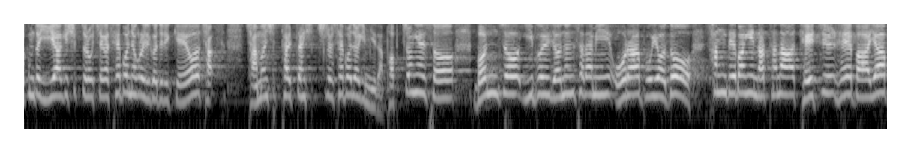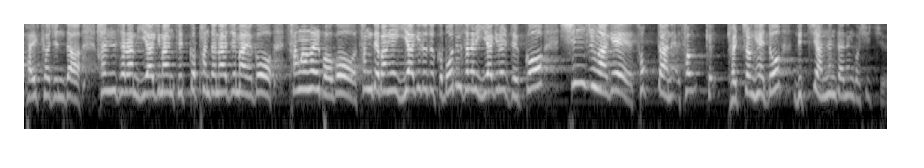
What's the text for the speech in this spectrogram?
조금 더 이해하기 쉽도록 제가 세 번역으로 읽어 드릴게요. 잠언 18장 17절 세 번역입니다. 법정에서 먼저 입을 여는 사람이 오라 보여도 상대방이 나타나 대질해 봐야 밝혀진다. 한 사람 이야기만 듣고 판단하지 말고 상황을 보고 상대방의 이야기도 듣고 모든 사람의 이야기를 듣고 신중하게 속단해 서, 결정해도 늦지 않는다는 것이죠.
